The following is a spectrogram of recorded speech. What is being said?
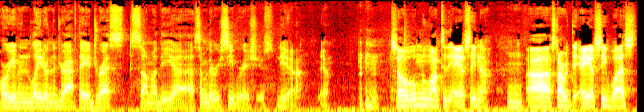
or even later in the draft they address some of the uh, some of the receiver issues Yeah, yeah. so we'll move on to the AFC now. Mm-hmm. Uh, start with the AFC West,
